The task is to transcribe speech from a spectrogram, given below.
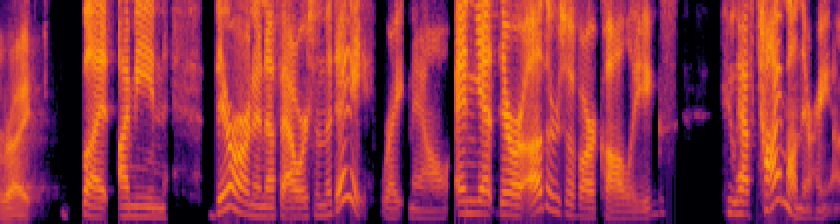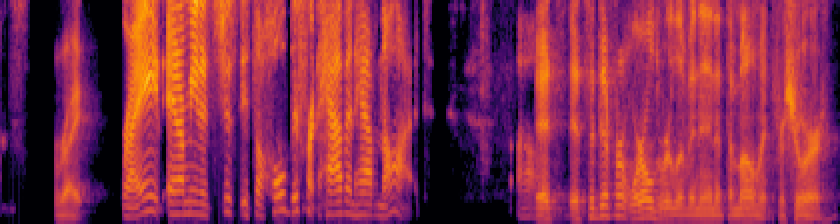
Right. But i mean there aren't enough hours in the day right now and yet there are others of our colleagues who have time on their hands. Right. Right? And i mean it's just it's a whole different have and have not um, it's it's a different world we're living in at the moment for sure.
